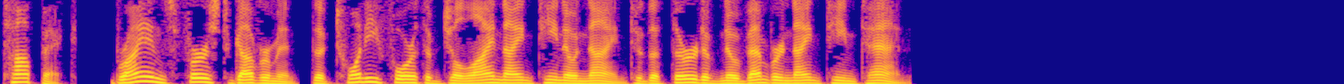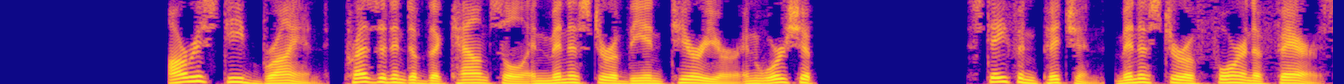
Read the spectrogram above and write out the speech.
Topic: Briand's first government, the 24th of July 1909 to the 3rd of November 1910. Aristide Briand, President of the Council and Minister of the Interior and Worship. Stéphane Pichon, Minister of Foreign Affairs.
